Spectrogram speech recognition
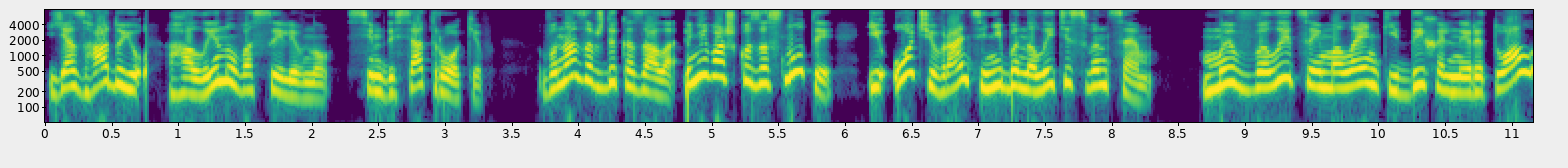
Я згадую Галину Васильівну, 70 років. Вона завжди казала: мені важко заснути, і очі вранці ніби налиті свинцем. Ми ввели цей маленький дихальний ритуал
